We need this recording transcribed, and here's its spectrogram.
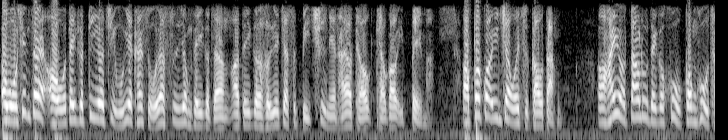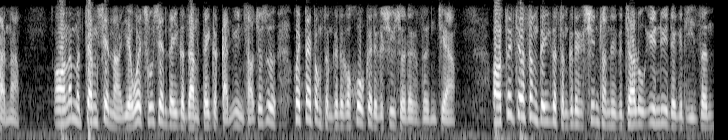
呃，我现在哦，我的一个第二季五月开始我要试用的一个怎样啊的一个合约价是比去年还要调调高一倍嘛，啊，包括运价维持高档，哦，还有大陆的一个护工护产呐、哦，那么江线呢、也会出现的一个这样的一个赶运潮，就是会带动整个这个货柜的一个需求的一个增加。哦，再加上的一个整个的一个宣传的一个加入，运率的一个提升。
